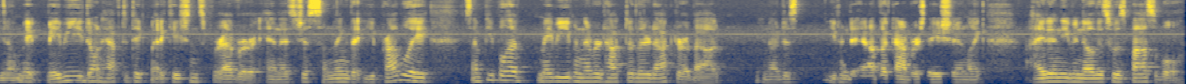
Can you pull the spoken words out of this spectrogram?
you know, may, maybe you don't have to take medications forever, and it's just something that you probably, some people have maybe even never talked to their doctor about, you know, just even to have the conversation like i didn't even know this was possible.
